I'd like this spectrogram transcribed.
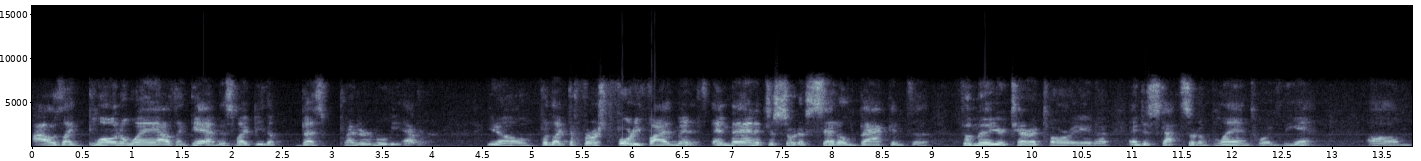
I was like blown away. I was like, damn, this might be the best Predator movie ever. You know, for like the first forty five minutes, and then it just sort of settled back into familiar territory and uh, and just got sort of bland towards the end. Um,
